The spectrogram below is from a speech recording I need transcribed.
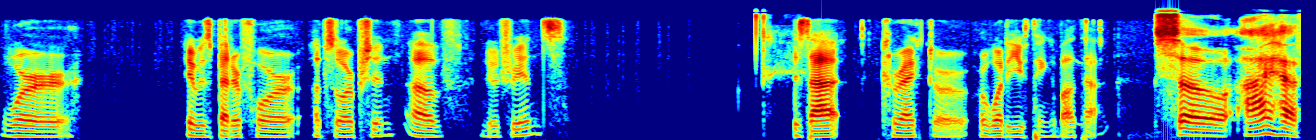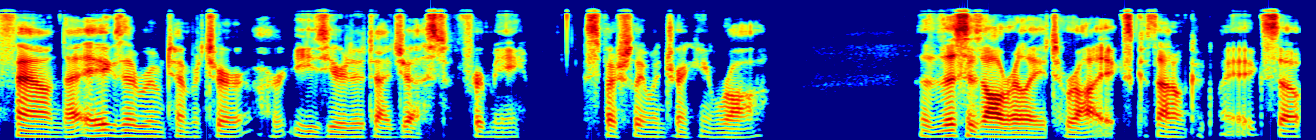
were, it was better for absorption of nutrients. Is that correct, or, or what do you think about that? So, I have found that eggs at room temperature are easier to digest for me, especially when drinking raw. This is all related to raw eggs because I don't cook my eggs. So,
